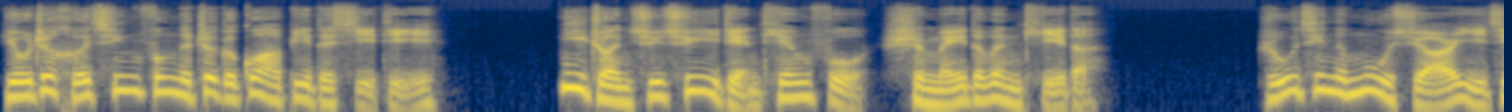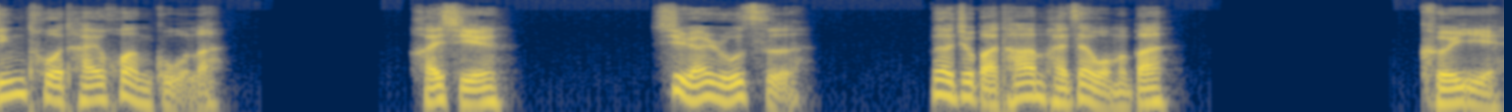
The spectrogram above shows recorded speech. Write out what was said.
有着何清风的这个挂壁的洗涤，逆转区区一点天赋是没的问题的。如今的穆雪儿已经脱胎换骨了，还行。既然如此，那就把他安排在我们班。可以。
